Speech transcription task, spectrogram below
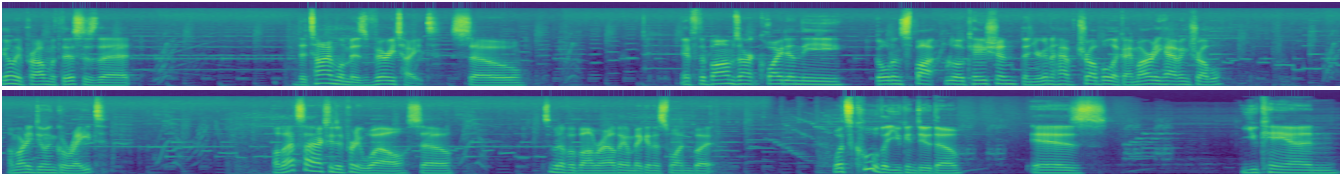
The only problem with this is that the time limit is very tight. So if the bombs aren't quite in the golden spot location, then you're gonna have trouble. Like I'm already having trouble. I'm already doing great. Well, that side actually did pretty well, so it's a bit of a bummer. I don't think I'm making this one, but what's cool that you can do though is you can,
